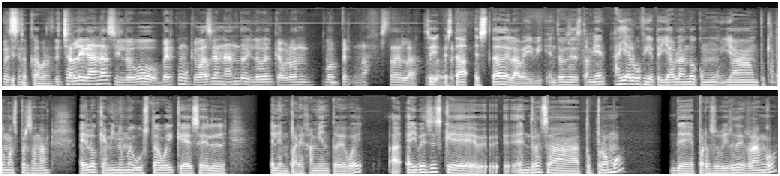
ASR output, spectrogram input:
pues, está en- cabrón. echarle ganas y luego ver como que vas ganando y luego el cabrón va a No, está de la. de Sí, la está, está de la baby. Entonces también hay algo, fíjate, ya hablando como ya un poquito más personal, hay algo que a mí no me gusta, güey, que es el, el emparejamiento, de güey. Ha- Hay veces que entras a tu promo de para subir de rango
